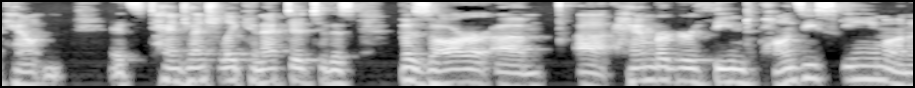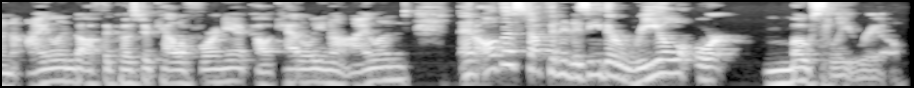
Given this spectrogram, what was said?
accountant, it's tangentially connected to this bizarre um, uh, hamburger themed Ponzi scheme on an island off the coast of California called Catalina Island. And all this stuff in it is either real or mostly real,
